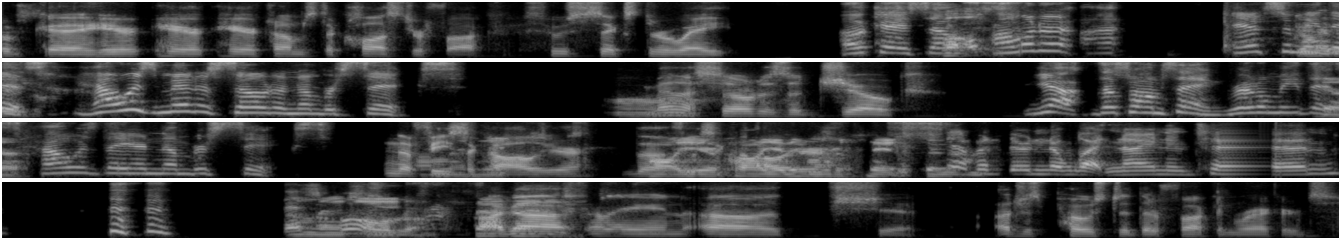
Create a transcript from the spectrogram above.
Okay, here here here comes the clusterfuck. Who's six through eight? Okay, so Well- I want to uh, answer Go me ahead, this. How is Minnesota number six? Um, Minnesota's a joke. Yeah, that's what I'm saying. Riddle me this. Yeah. How is they a number six? Napheesa Um, Collier. The Collier, Napheesa Collier, Collier. they're six, Yeah, but they're no what nine and ten. That's mean, bull. Hold. I got. I mean, uh, shit. I just posted their fucking records.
